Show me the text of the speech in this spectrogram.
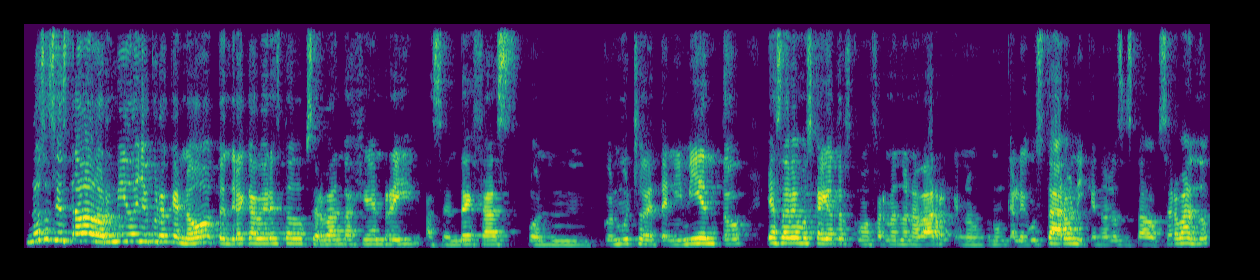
No sé si estaba dormido, yo creo que no. Tendría que haber estado observando a Henry, a Cendejas, con, con mucho detenimiento. Ya sabemos que hay otros como Fernando Navarro que no, nunca le gustaron y que no los estaba observando.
